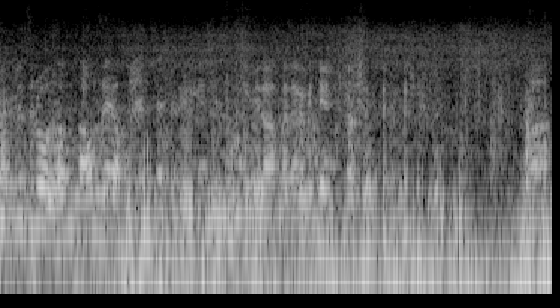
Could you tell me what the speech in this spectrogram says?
햇빛으로 한번 나오세요. 감사합니다, 과장님. 아,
